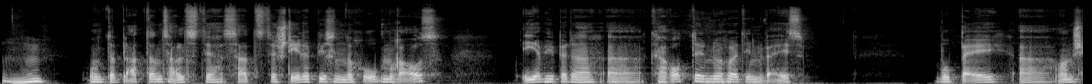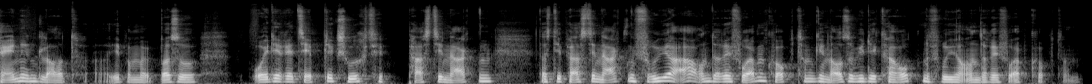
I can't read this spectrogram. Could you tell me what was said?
Mhm. Und der Blattansatz, der Satz, der steht ein bisschen nach oben raus, eher wie bei der äh, Karotte, nur halt in weiß. Wobei äh, anscheinend laut, äh, ich habe mal ein paar so alte Rezepte gesucht für Pastinaken, dass die Pastinaken früher auch andere Farben gehabt haben, genauso wie die Karotten früher andere Farben gehabt haben.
